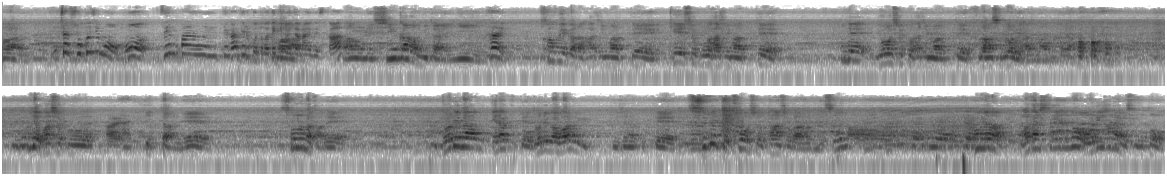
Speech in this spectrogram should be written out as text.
はい。じゃあ食事ももう全般手掛けることができるんじゃないですか？あのね進化論みたいにはいカフェから始まって軽食が始まってほんで洋食始まってフランス料理始まって で和食はい行ったんでその中でどれが偉くてどれが悪いじゃなくて全て長所短所があるんです。ほんなら私のオリジナルにすると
